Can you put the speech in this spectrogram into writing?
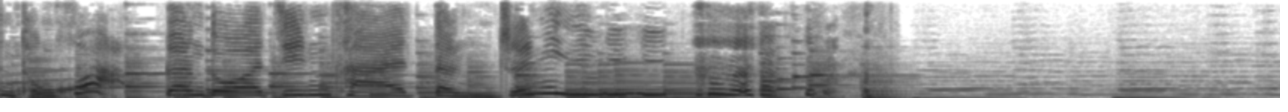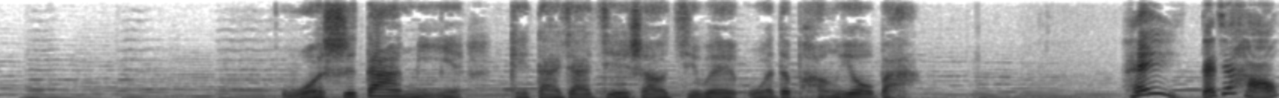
混童话，更多精彩等着你！我是大米，给大家介绍几位我的朋友吧。嘿，大家好，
